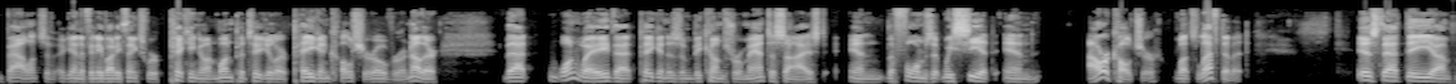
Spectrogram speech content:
balance. Again, if anybody thinks we're picking on one particular pagan culture over another, that one way that paganism becomes romanticized in the forms that we see it in our culture, what's left of it, is that the um,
